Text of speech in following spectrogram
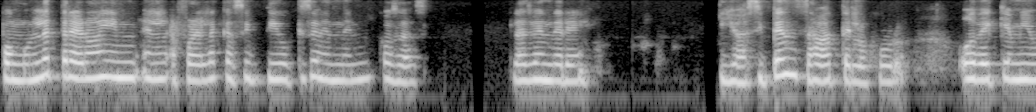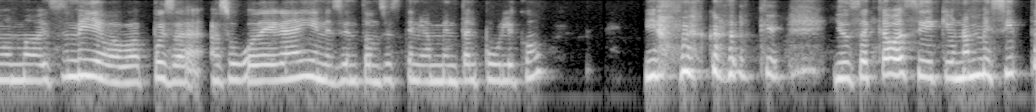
pongo un letrero ahí en, afuera de la casa y digo que se venden cosas, las venderé. Y yo así pensaba, te lo juro. O de que mi mamá a veces me llevaba pues a, a su bodega y en ese entonces tenía venta al público. Y yo me acuerdo que yo sacaba así de que una mesita,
